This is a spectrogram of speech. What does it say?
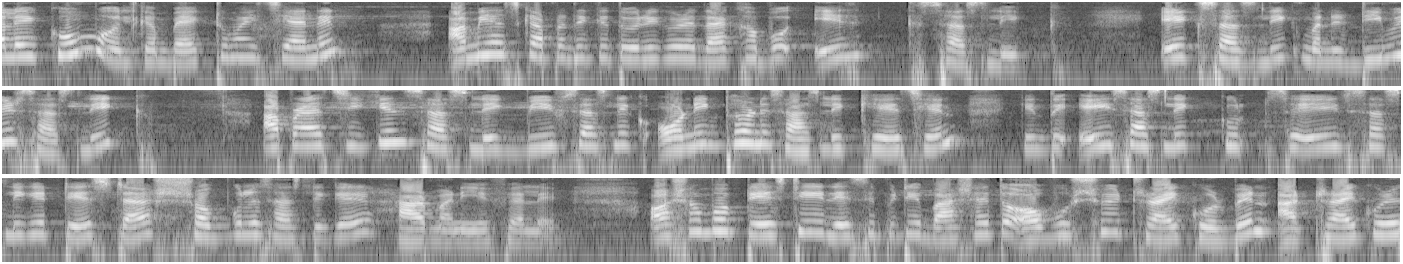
আলাইকুম, welcome back to my channel. আমি আজকে আপনাদেরকে তৈরি করে দেখাবো এগ সাসলিক। এগ সাসলিক মানে ডিমের সাসলিক। আপনারা চিকেন সাসলিক, বিফ সাসলিক, অনেক ধরনের সাসলিক খেয়েছেন, কিন্তু এই সাসলিক এই সাসলিকের টেস্টটা সবগুলো সাসলিকের হার মানিয়ে ফেলে। অসম্ভব টেস্টি এই রেসিপিটি বাসায় তো অবশ্যই ট্রাই করবেন, আর ট্রাই করে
